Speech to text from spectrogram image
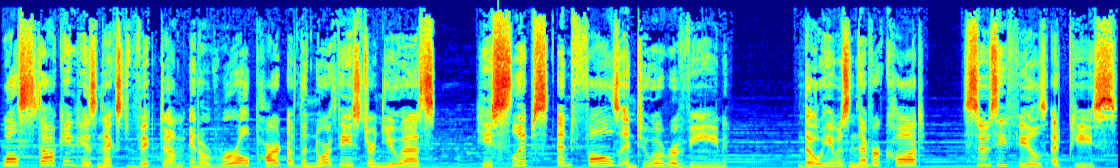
While stalking his next victim in a rural part of the northeastern U.S., he slips and falls into a ravine. Though he was never caught, Susie feels at peace.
